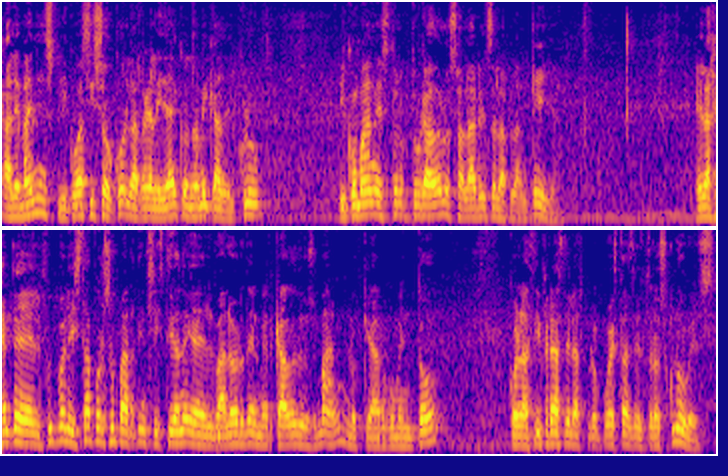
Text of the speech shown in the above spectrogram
Alemania explicó a Sissoko la realidad económica del club y cómo han estructurado los salarios de la plantilla. El agente del futbolista, por su parte, insistió en el valor del mercado de Usman, lo que argumentó con las cifras de las propuestas de otros clubes,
